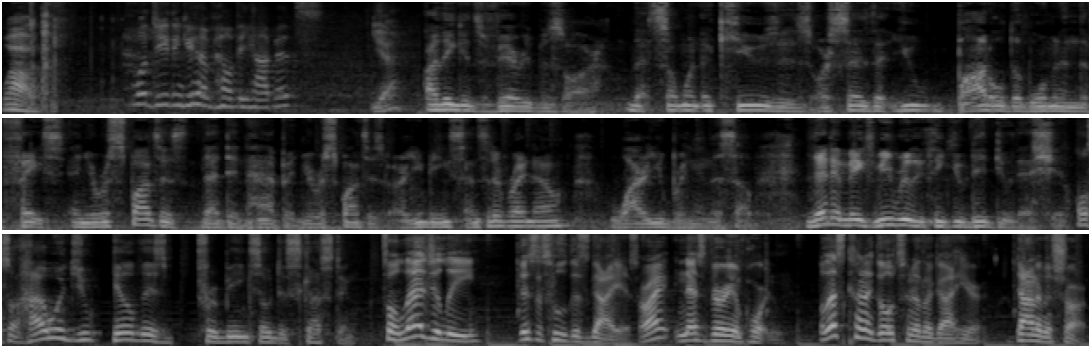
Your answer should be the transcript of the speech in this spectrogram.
Wow. Well, do you think you have healthy habits? Yeah. I think it's very bizarre that someone accuses or says that you bottled a woman in the face, and your response is, that didn't happen. Your response is, are you being sensitive right now? Why are you bringing this up? Then it makes me really think you did do that shit. Also, how would you kill this for being so disgusting? So allegedly, this is who this guy is, all right? And that's very important. But let's kind of go to another guy here, Donovan Sharpe.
